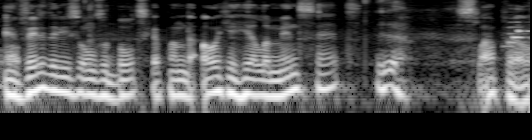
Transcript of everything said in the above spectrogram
En verder is onze boodschap aan de algehele mensheid. ja. Slaap wel.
